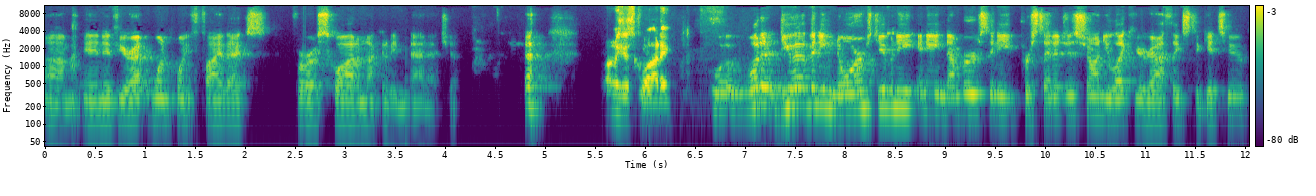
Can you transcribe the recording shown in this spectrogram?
Um, and if you're at 1.5x for a squat, I'm not going to be mad at you. as long as you're squatting what do you have any norms? Do you have any any numbers, any percentages, Sean? You like your athletes to get to?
